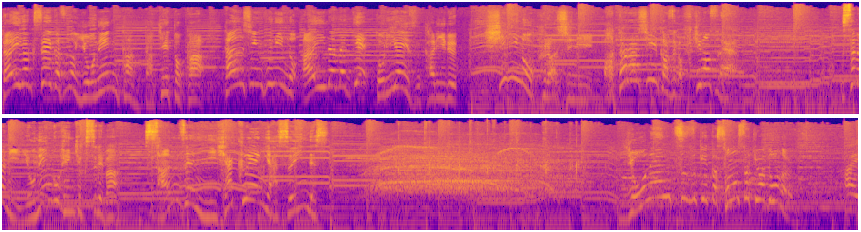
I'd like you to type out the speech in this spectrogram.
大学生活の4年間だけとか単身赴任の間だけとりあえず借りる。日々の暮らしに新しい風が吹きますね。さらに4年後返却すれば3200円安いんです。4年続けたその先はどうなるんですか？はい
